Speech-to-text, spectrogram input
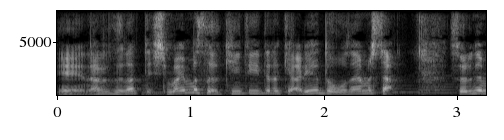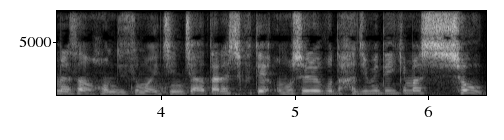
えー、長くなってしまいますが、聞いていただきありがとうございました。それでは皆さん、本日も一日新しくて面白いこと始めていきましょう。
